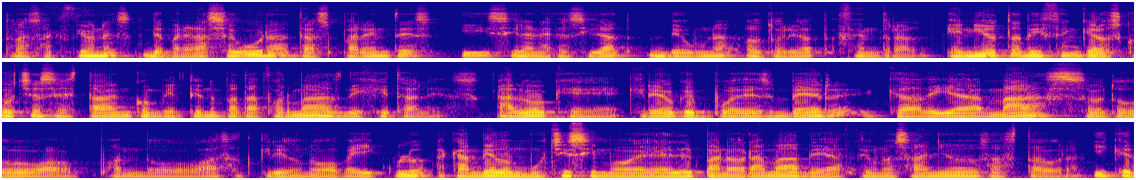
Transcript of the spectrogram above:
transacciones de manera segura, transparentes y sin la necesidad de una autoridad central. En IOTA dicen que los coches se están convirtiendo en plataformas digitales, algo que creo que puedes ver cada día más, sobre todo cuando has adquirido un nuevo vehículo. Ha cambiado muchísimo el panorama de hace unos años hasta ahora y que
